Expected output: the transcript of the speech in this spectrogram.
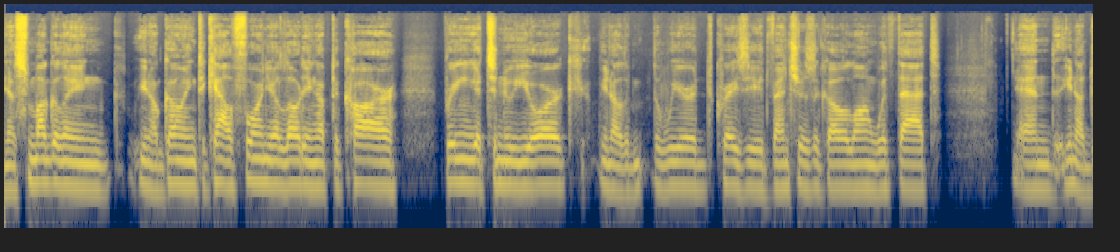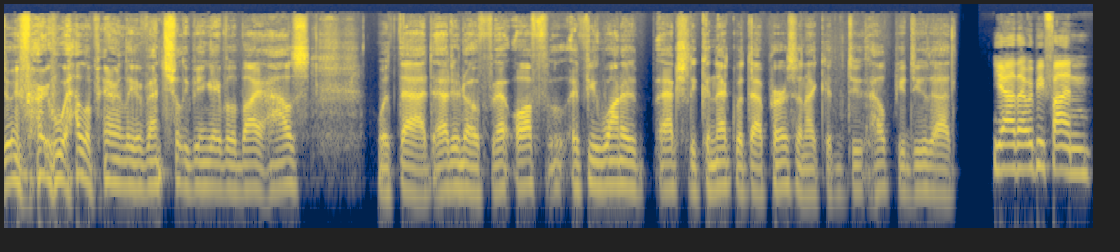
you know, smuggling, you know, going to California, loading up the car, bringing it to New York, you know, the, the weird, crazy adventures that go along with that. And, you know, doing very well, apparently, eventually being able to buy a house with that. I don't know if off if you want to actually connect with that person, I could do help you do that. Yeah, that would be fun.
